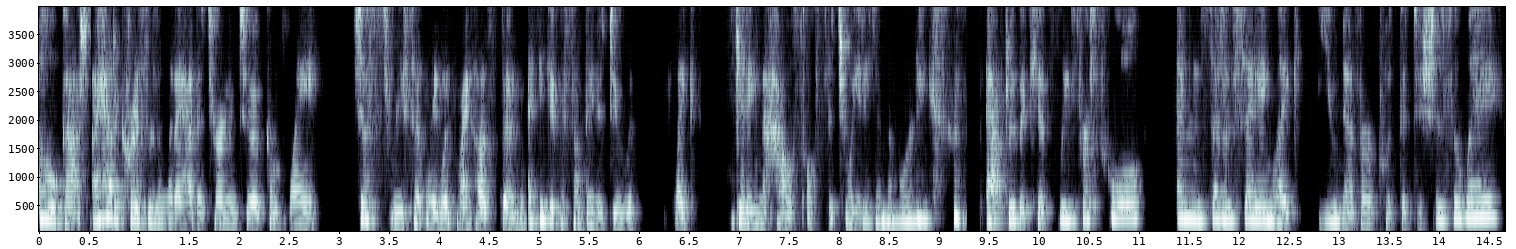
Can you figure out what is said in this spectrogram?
oh gosh, I had a criticism that I had to turn into a complaint just recently with my husband. I think it was something to do with like getting the house all situated in the morning after the kids leave for school. And instead of saying, like, you never put the dishes away,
